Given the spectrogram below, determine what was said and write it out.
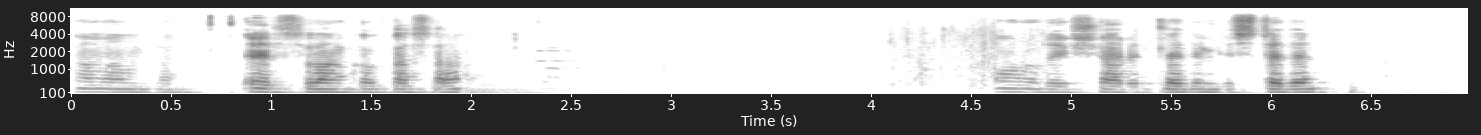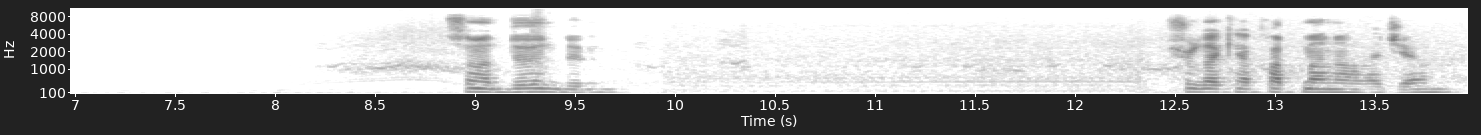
Tamam mı? El Svanko kasa. Onu da işaretledim listeden. Sonra döndüm. Şuradaki apartmanı alacağım.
